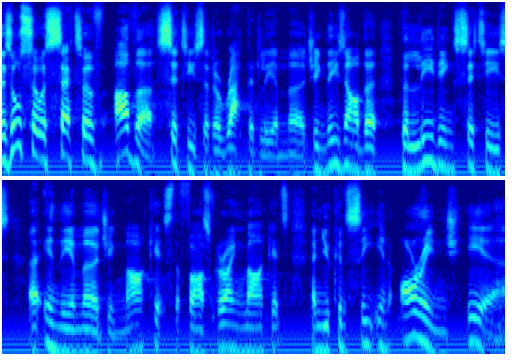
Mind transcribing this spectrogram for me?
There's also a set of other cities that are rapidly emerging. These are the, the leading cities uh, in the emerging markets, the fast-growing markets, and you can see in orange here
